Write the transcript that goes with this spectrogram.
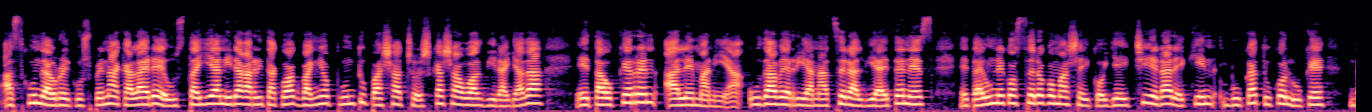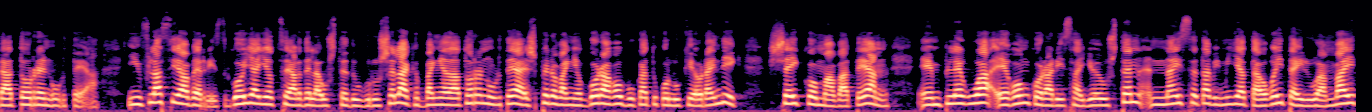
Azkunde aurre ikuspenak ala ere ustailean iragarritakoak baino puntu pasatxo eskasagoak dira jada eta okerren Alemania. Uda berrian atzeraldia etenez eta euneko 0,6ko jeitxierarekin bukatuko luke datorren urtea. Inflazioa berriz goia jotzear dela uste du Bruselak, baina datorren urtea espero baino gorago bukatuko luke oraindik 6, batean enplegua egonkorari zaio eusten naiz eta 2023an bai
